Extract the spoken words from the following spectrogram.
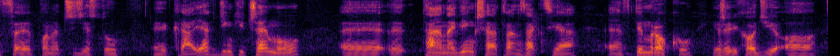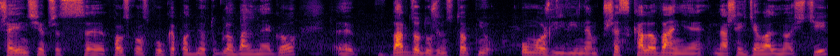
w ponad 30 e, krajach, dzięki czemu e, e, ta największa transakcja e, w tym roku, jeżeli chodzi o przejęcie przez e, polską spółkę podmiotu globalnego, e, w bardzo dużym stopniu umożliwi nam przeskalowanie naszej działalności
